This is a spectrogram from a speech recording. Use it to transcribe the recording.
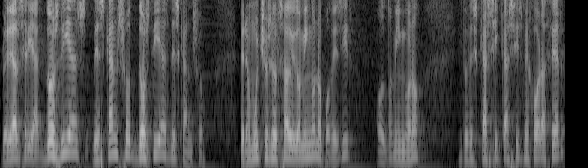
Lo ideal sería dos días, descanso, dos días, descanso. Pero muchos el sábado y domingo no podéis ir, o el domingo no. Entonces casi, casi es mejor hacer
